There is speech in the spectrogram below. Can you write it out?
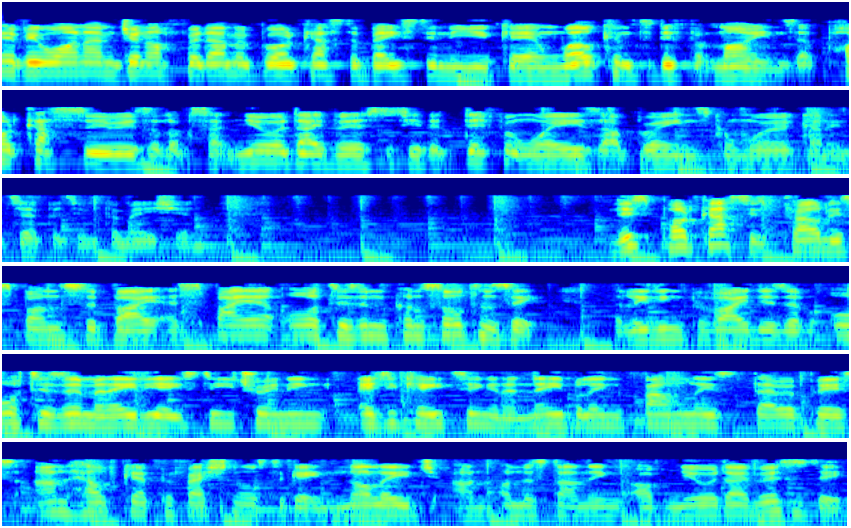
everyone, I'm John Offord. I'm a broadcaster based in the UK and welcome to Different Minds, a podcast series that looks at neurodiversity, the different ways our brains can work and interpret information. This podcast is proudly sponsored by Aspire Autism Consultancy, the leading providers of autism and ADHD training, educating and enabling families, therapists, and healthcare professionals to gain knowledge and understanding of neurodiversity.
